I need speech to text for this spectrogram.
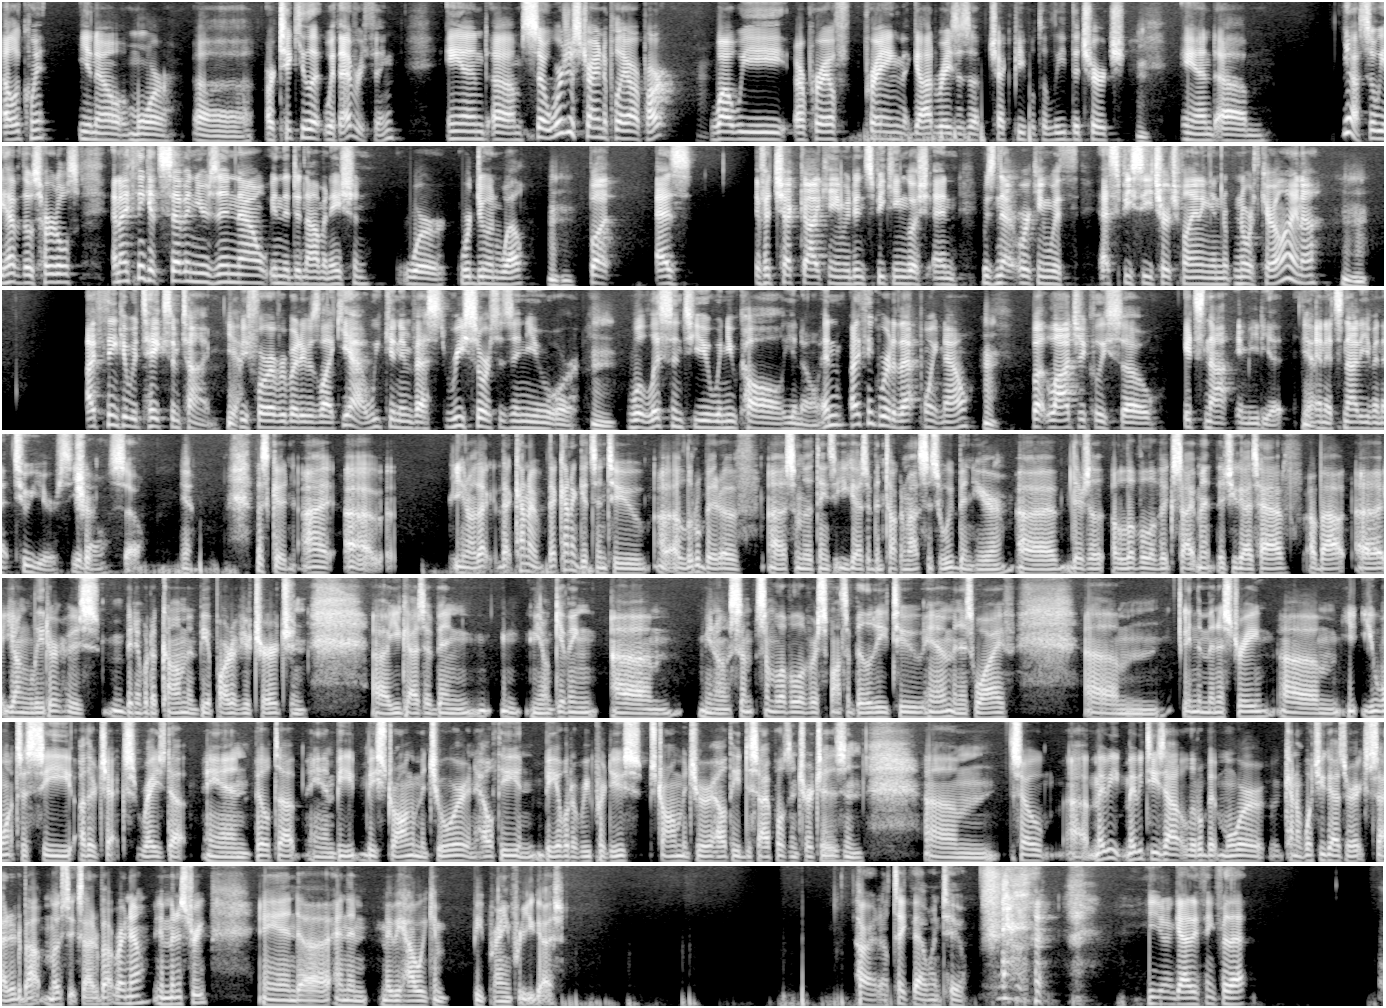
eloquent, you know, more uh, articulate with everything. And um, so we're just trying to play our part mm. while we are pray- praying that God raises up Czech people to lead the church. Mm. And um, yeah, so we have those hurdles. And I think it's seven years in now in the denomination, we're, we're doing well. Mm-hmm. But as if a Czech guy came who didn't speak English and was networking with SBC church planning in North Carolina, mm-hmm. I think it would take some time yeah. before everybody was like, yeah, we can invest resources in you or mm. we'll listen to you when you call, you know. And I think we're to that point now. Mm. But logically so, it's not immediate. Yeah. And it's not even at 2 years, you sure. know. So, yeah. That's good. I uh you know that that kind of that kind of gets into a, a little bit of uh, some of the things that you guys have been talking about since we've been here. Uh, there's a, a, level of excitement that you guys have about a young leader who's been able to come and be a part of your church, and uh, you guys have been you know giving um, you know some some level of responsibility to him and his wife um, in the ministry. Um, you, you, want to see other Czechs raised up and built up and be be strong and mature and healthy and be able to reproduce strong, mature, healthy disciples and churches. And um, so uh, maybe maybe tease out a little bit more, kind of what you guys are excited about, most excited about right now in ministry, and uh, and then maybe how we can be praying for you guys. All right, I'll take that one too. you don't got anything for that?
